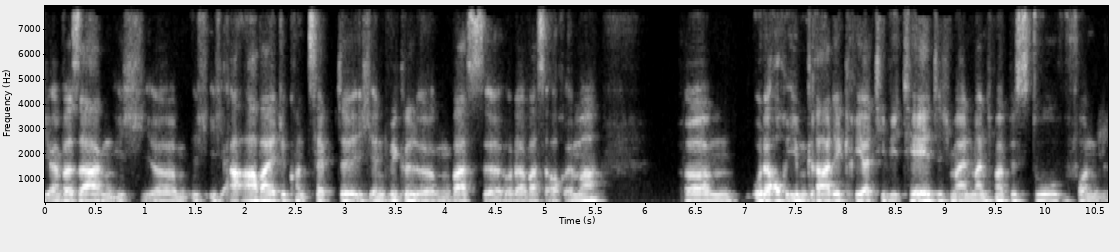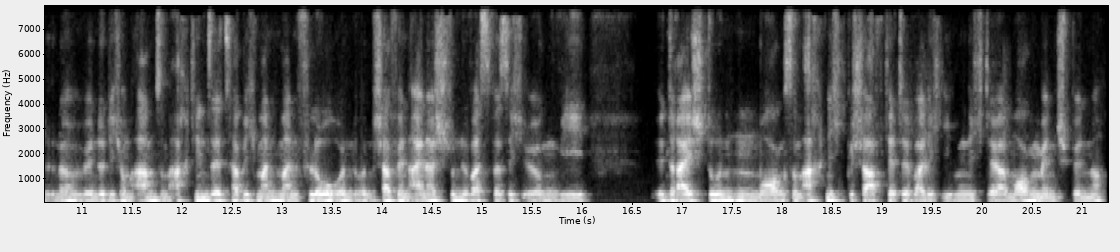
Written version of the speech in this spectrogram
die einfach sagen, ich, äh, ich, ich erarbeite Konzepte, ich entwickle irgendwas äh, oder was auch immer. Ähm, oder auch eben gerade Kreativität. Ich meine, manchmal bist du von, ne, wenn du dich um abends um acht hinsetzt, habe ich manchmal einen Flow und, und schaffe in einer Stunde was, was ich irgendwie in drei Stunden morgens um acht nicht geschafft hätte, weil ich eben nicht der Morgenmensch bin. Ne?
